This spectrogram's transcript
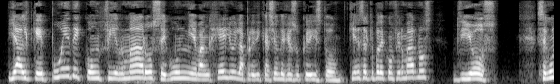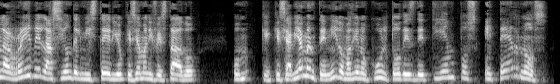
Y al que puede confirmaros según mi evangelio y la predicación de Jesucristo. ¿Quién es el que puede confirmarnos? Dios. Según la revelación del misterio que se ha manifestado, o que, que se había mantenido más bien oculto desde tiempos eternos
